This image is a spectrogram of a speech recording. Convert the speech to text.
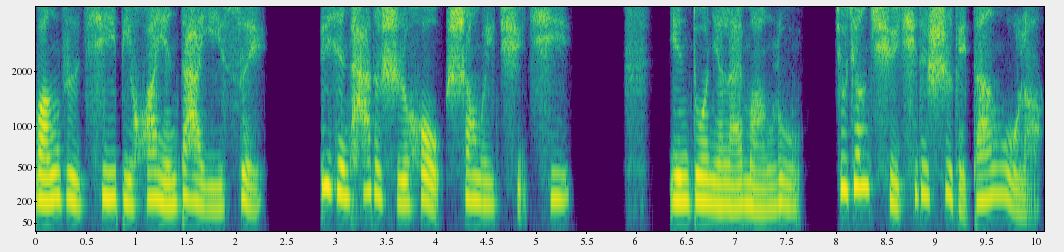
王子期比花颜大一岁，遇见他的时候尚未娶妻，因多年来忙碌，就将娶妻的事给耽误了。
